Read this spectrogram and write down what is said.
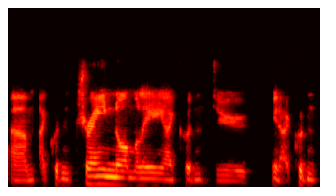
Um, I couldn't train normally. I couldn't do, you know, I couldn't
